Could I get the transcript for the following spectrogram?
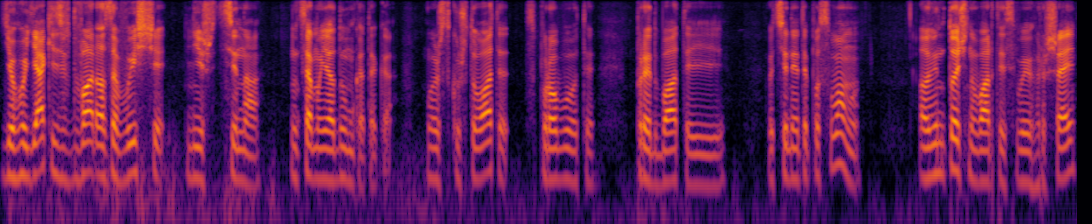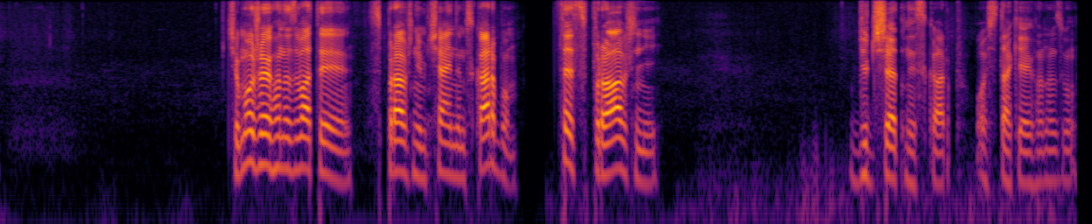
його якість в два рази вище, ніж ціна. Ну, це моя думка така. Можеш скуштувати, спробувати, придбати і оцінити по-своєму. Але він точно вартий своїх грошей. Чи можу його назвати справжнім чайним скарбом? Це справжній бюджетний скарб. Ось так я його назву.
